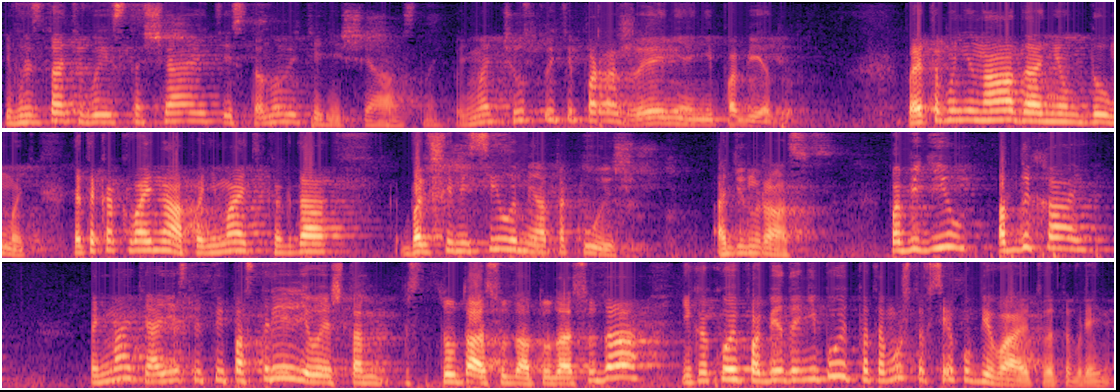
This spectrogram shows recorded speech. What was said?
И в результате вы истощаете и становитесь несчастны. Понимаете, чувствуете поражение, а не победу. Поэтому не надо о нем думать. Это как война, понимаете, когда большими силами атакуешь один раз. Победил, отдыхай. Понимаете, а если ты постреливаешь там туда-сюда, туда-сюда, никакой победы не будет, потому что всех убивают в это время.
